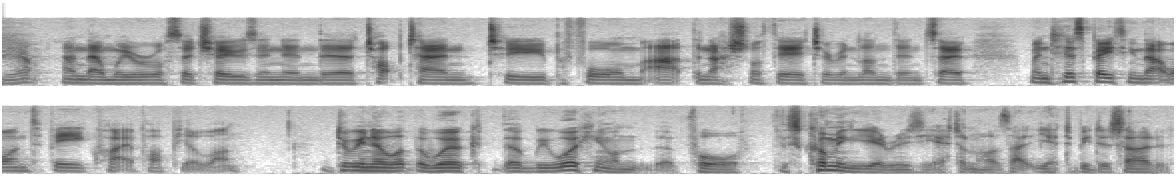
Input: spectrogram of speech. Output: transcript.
Yeah. And then we were also chosen in the top 10 to perform at the National Theatre in London. So I'm anticipating that one to be quite a popular one. Do we know what the work they'll be working on for this coming year is yet, or not? Is that yet to be decided?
